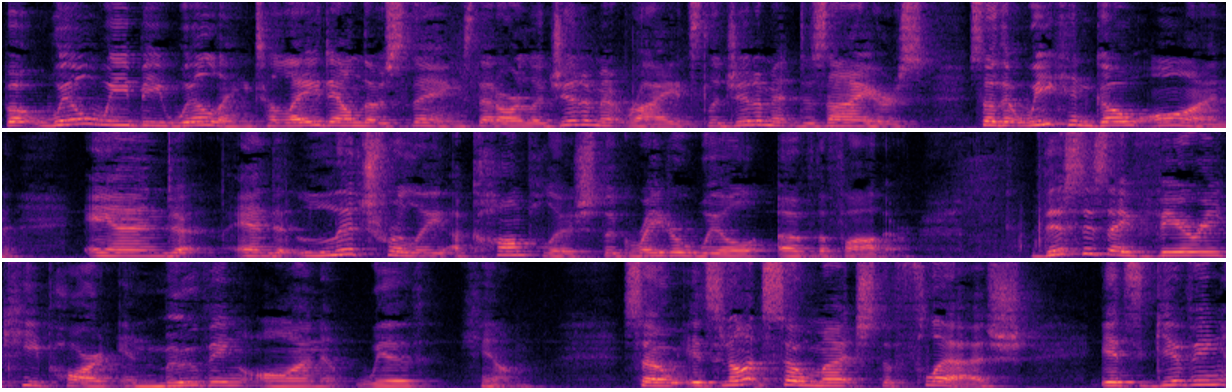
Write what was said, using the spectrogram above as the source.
but will we be willing to lay down those things that are legitimate rights, legitimate desires, so that we can go on and and literally accomplish the greater will of the Father. This is a very key part in moving on with Him. So it's not so much the flesh, it's giving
